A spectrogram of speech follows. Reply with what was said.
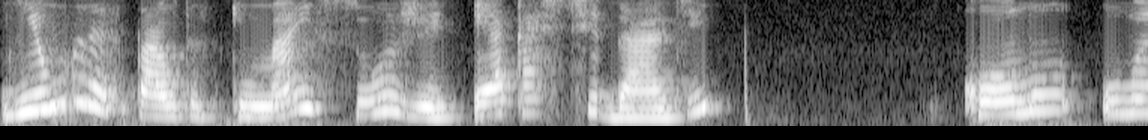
E uma das pautas que mais surge é a castidade como uma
